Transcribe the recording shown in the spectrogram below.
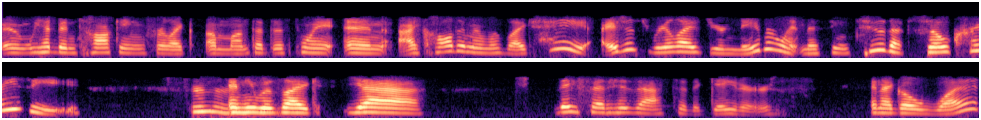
and we had been talking for like a month at this point and I called him and was like, "Hey, I just realized your neighbor went missing too. That's so crazy." Mm-hmm. And he was like, "Yeah, they fed his ass to the gators." And I go, "What?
